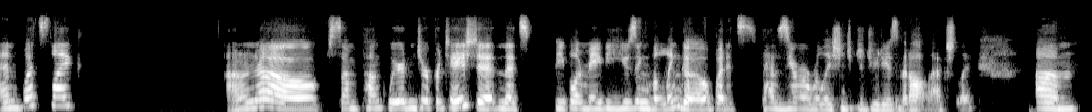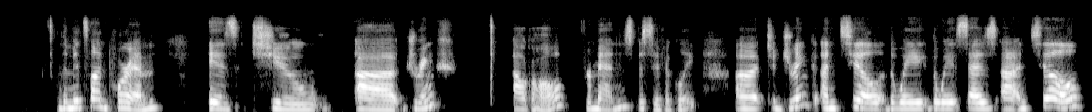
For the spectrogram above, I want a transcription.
and what's like i don't know some punk weird interpretation that's people are maybe using the lingo but it's has zero relationship to judaism at all actually. Um, the mitzvah on purim is to uh, drink alcohol for men specifically uh, to drink until the way the way it says uh, until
